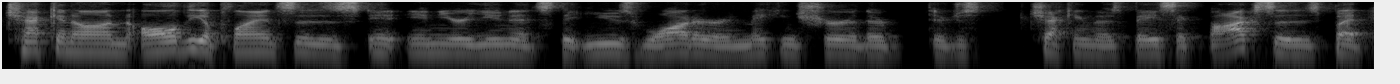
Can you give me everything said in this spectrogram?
checking on all the appliances in, in, your units that use water and making sure they're they're just checking those basic boxes. But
